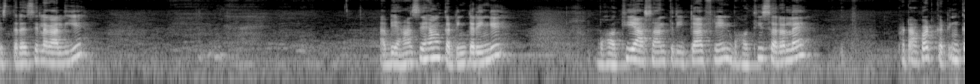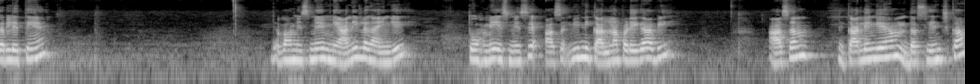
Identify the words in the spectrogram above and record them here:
इस तरह से लगा लिए। अब यहाँ से हम कटिंग करेंगे। बहुत ही आसान तरीका है फ्रेंड बहुत ही सरल है। फटाफट कटिंग कर लेते हैं। जब हम इसमें म्यानी लगाएँगे तो हमें इसमें से आसन भी निकालना पड़ेगा अभी। आसन निकालेंगे हम दस इंच का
